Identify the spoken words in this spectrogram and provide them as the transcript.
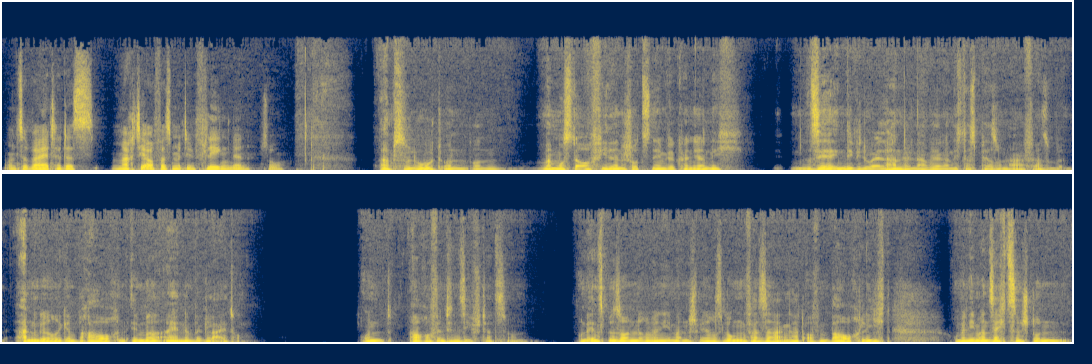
und so weiter. Das macht ja auch was mit den Pflegenden, so. Absolut. Und, und man muss da auch viele in Schutz nehmen. Wir können ja nicht sehr individuell handeln. Da haben wir ja gar nicht das Personal für. Also Angehörige brauchen immer eine Begleitung. und auch auf Intensivstationen. Und insbesondere, wenn jemand ein schweres Lungenversagen hat, auf dem Bauch liegt und wenn jemand 16 Stunden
